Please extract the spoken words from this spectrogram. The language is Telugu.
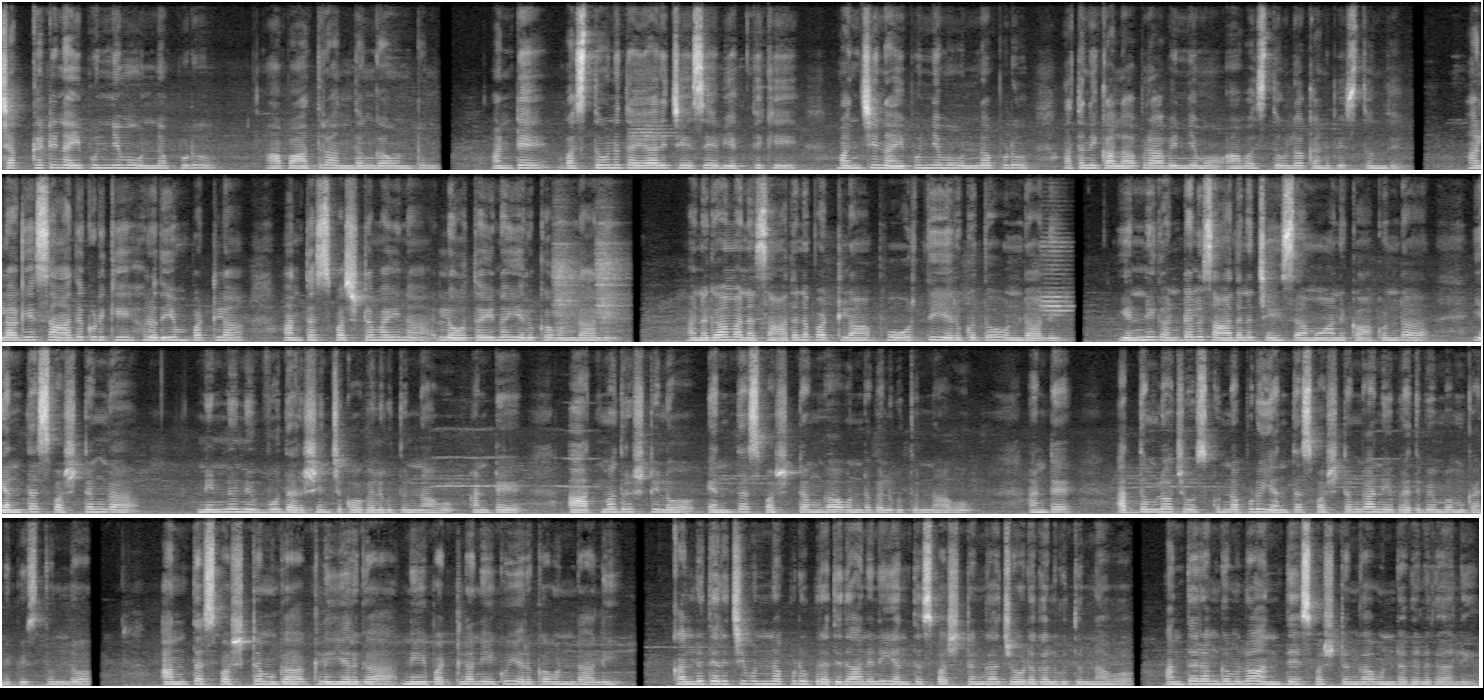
చక్కటి నైపుణ్యము ఉన్నప్పుడు ఆ పాత్ర అందంగా ఉంటుంది. అంటే వస్తువును తయారు చేసే వ్యక్తికి మంచి నైపుణ్యము ఉన్నప్పుడు అతని కళా ప్రావీణ్యము ఆ వస్తువులో కనిపిస్తుంది. అలాగే సాధకుడికి హృదయం పట్ల అంత స్పష్టమైన లోతైన ఎరుక ఉండాలి. అనగా మన సాధన పట్ల పూర్తి ఎరుకతో ఉండాలి. ఎన్ని గంటలు సాధన చేశాము అని కాకుండా ఎంత స్పష్టంగా నిన్ను నువ్వు దర్శించుకోగలుగుతున్నావు అంటే ఆత్మదృష్టిలో ఎంత స్పష్టంగా ఉండగలుగుతున్నావు? అంటే అద్దంలో చూసుకున్నప్పుడు ఎంత స్పష్టంగా నీ ప్రతిబింబం కనిపిస్తుందో అంత స్పష్టంగా క్లియర్గా నీ పట్ల నీకు ఎరుక ఉండాలి. కళ్ళు తెరిచి ఉన్నప్పుడు ప్రతిదానిని ఎంత స్పష్టంగా చూడగలుగుతున్నావో అంతరంగంలో అంతే స్పష్టంగా ఉండగలగాలి.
